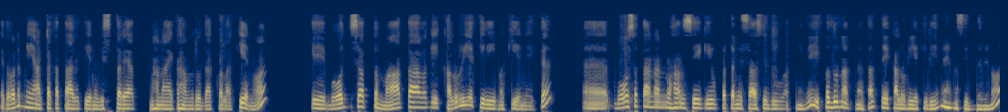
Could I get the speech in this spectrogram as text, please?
එතකොට මේ අට කතාවේ තියෙන විස්තරයත් මහානායක හඳුරෝ දක්වලා කියනවා. ඒ බෝධිසත්ව මාතාවගේ කලුරිය කිරීම කියන එක බෝසතාණන් වහන්සේගේ උපත නිසා සිදුවක් නෙමෙයි ඉපදුනත් නැතත් ඒ කලුරිය කිරීම එහෙම සිද්ධ වෙනවා.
